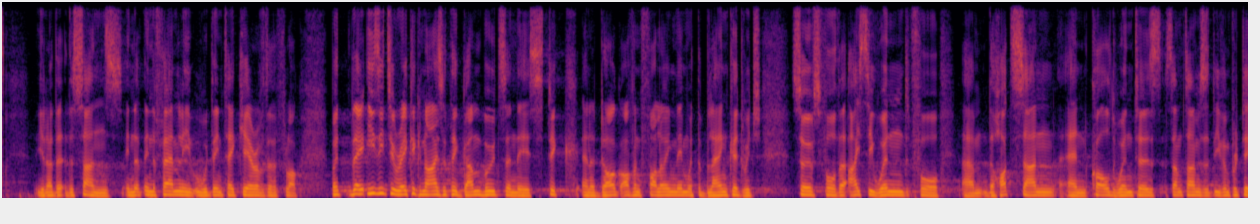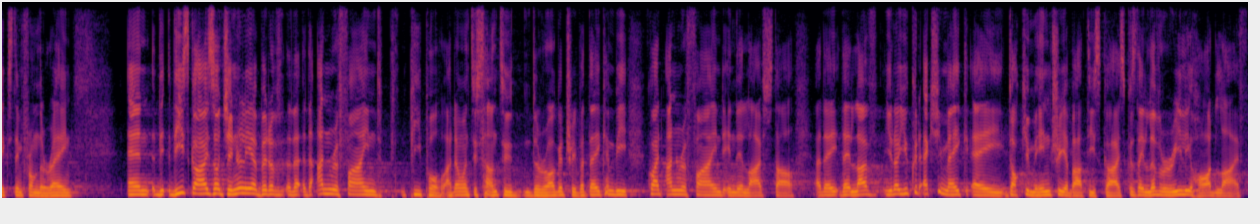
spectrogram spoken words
you know, the, the sons in the, in the family would then take care of the flock. But they're easy to recognize with their gumboots and their stick and a dog often following them with the blanket, which serves for the icy wind, for um, the hot sun and cold winters. Sometimes it even protects them from the rain. And th- these guys are generally a bit of the, the, unrefined people. I don't want to sound too derogatory, but they can be quite unrefined in their lifestyle. Uh, they, they love, you know, you could actually make a documentary about these guys because they live a really hard life.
